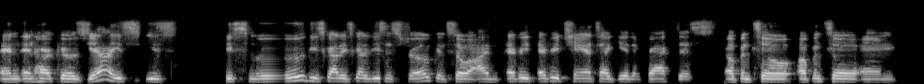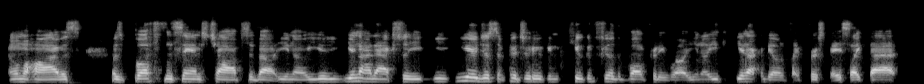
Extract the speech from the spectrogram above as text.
and and Hart goes, yeah, he's he's he's smooth. He's got he's got a decent stroke, and so I every every chance I get in practice up until up until um, Omaha, I was was busting Sam's chops about, you know, you you're not actually you're just a pitcher who can who can feel the ball pretty well. You know, you, you're not gonna be able to play first base like that.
